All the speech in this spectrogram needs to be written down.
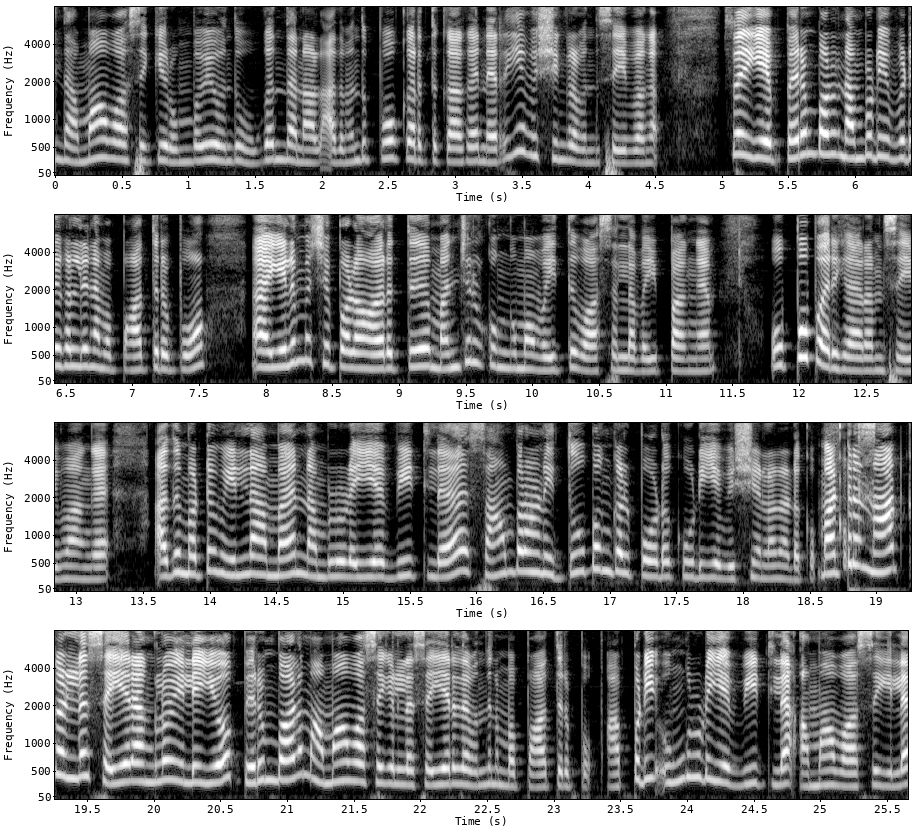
இந்த அமாவாசைக்கு ரொம்பவே வந்து உகந்த நாள். அதை வந்து போக்குறதுக்காக நிறைய விஷயங்கள் வந்து செய்வாங்க. ஸோ எ பெரும்பாலும் நம்மளுடைய வீடுகளில் நம்ம பார்த்துருப்போம். எலுமிச்சை பழம் அறுத்து மஞ்சள் குங்குமம் வைத்து வாசலில் வைப்பாங்க. உப்பு பரிகாரம் செய்வாங்க. அது மட்டும் இல்லாமல் நம்மளுடைய வீட்டில் சாம்பிராணி தூபங்கள் போடக்கூடிய விஷயம்லாம் நடக்கும். மற்ற நாட்களில் செய்கிறாங்களோ இல்லையோ பெரும்பாலும் அமாவாசைகளில் செய்கிறத வந்து நம்ம பார்த்துருப்போம். அப்படி உங்களுடைய வீட்டில் அமாவாசையில்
